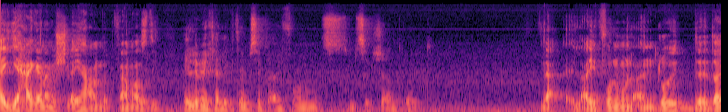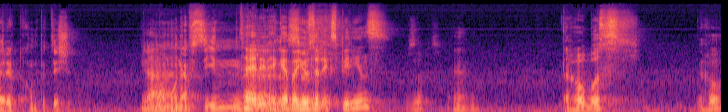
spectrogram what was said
أي حاجة أنا مش لاقيها عندك فاهم قصدي؟ إيه اللي بيخليك تمسك آيفون وما تمسكش أندرويد؟ لا الآيفون والأندرويد direct competition هم منافسين بتهيألي الإجابة آه، user صرف. experience بالظبط أهو بص. أهو.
